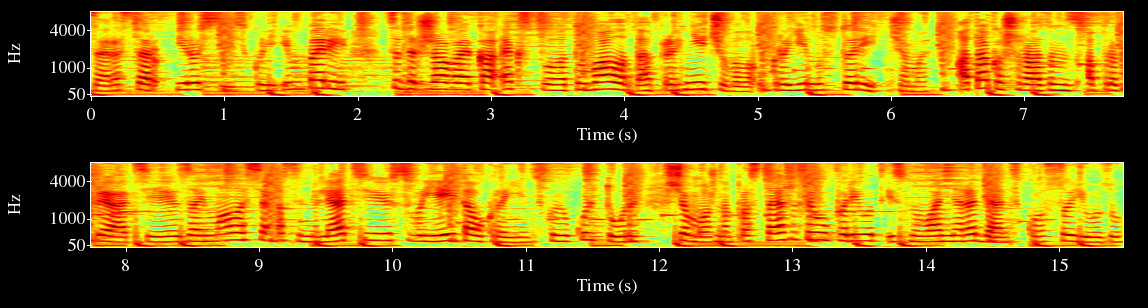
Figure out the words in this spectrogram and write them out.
СРСР і Російської імперії, це держава, яка експлуатувала та пригнічувала Україну сторіччями, а також разом з апропріацією займалася асиміляцією своєї та української культури, що можна простежити у період існування радянського союзу.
